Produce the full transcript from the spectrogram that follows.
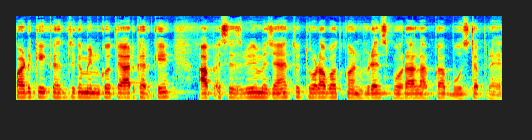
पढ़ के कम से कम इनको तैयार करके आप एसएसबी में जाएँ तो थोड़ा बहुत कॉन्फिडेंस मोरल आपका बूस्टअप रहे।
